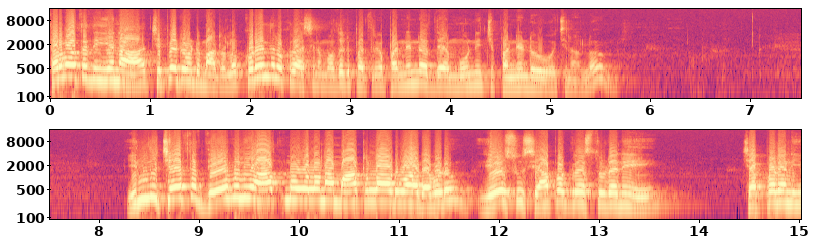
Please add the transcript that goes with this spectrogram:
తర్వాత ఈయన చెప్పేటువంటి మాటల్లో కొరేందులకు రాసిన మొదటి పత్రిక పన్నెండో అధ్యాయం మూడు నుంచి పన్నెండు వచనాల్లో ఇందుచేత దేవుని ఆత్మ వలన మాట్లాడువాడెవడు? యేసు శాపగ్రస్తుడని చెప్పడని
